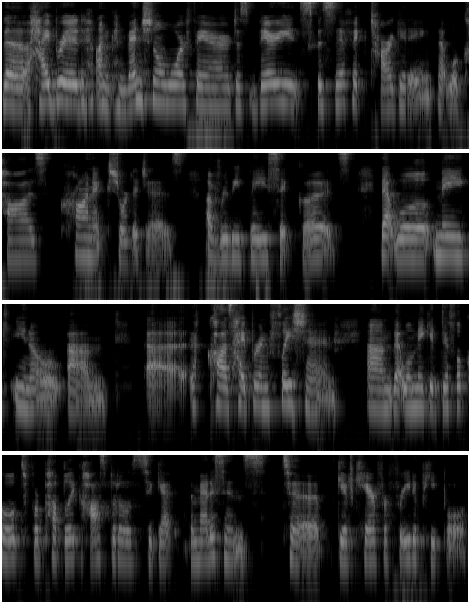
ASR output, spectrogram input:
the hybrid unconventional warfare, just very specific targeting that will cause chronic shortages of really basic goods that will make, you know, um, uh, cause hyperinflation, um, that will make it difficult for public hospitals to get the medicines to give care for free to people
